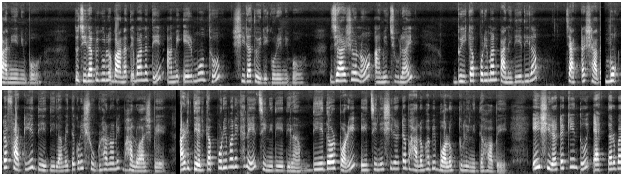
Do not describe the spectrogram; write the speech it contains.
বানিয়ে নিব। তো জিলাপিগুলো বানাতে বানাতে আমি এর মধ্যে শিরা তৈরি করে নিব। যার জন্য আমি চুলায় দুই কাপ পরিমাণ পানি দিয়ে দিলাম, চারটা সাদা মুখটা ফাটিয়ে দিয়ে দিলাম, এতে করে সুঘ্রাণ অনেক ভালো আসবে। আর দেড় কাপ পরিমাণ এখানে চিনি দিয়ে দিলাম। দিয়ে দেওয়ার পরে এই চিনি শিরাটা ভালোভাবে বলক তুলে নিতে হবে। এই শিরাটা কিন্তু একতার বা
